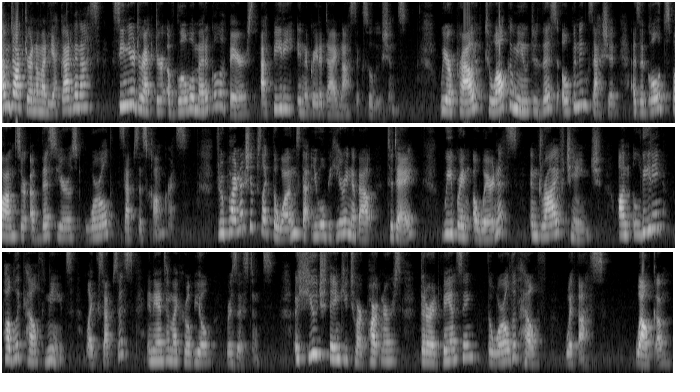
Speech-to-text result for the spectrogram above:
I'm Dr. Ana Maria Cardenas, Senior Director of Global Medical Affairs at BD Integrated Diagnostic Solutions. We are proud to welcome you to this opening session as a gold sponsor of this year's World Sepsis Congress. Through partnerships like the ones that you will be hearing about today, we bring awareness and drive change on leading public health needs like sepsis and antimicrobial resistance. A huge thank you to our partners that are advancing the world of health with us. Welcome.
